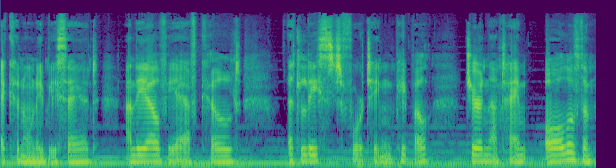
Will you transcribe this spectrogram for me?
it can only be said. And the LVF killed at least 14 people during that time, all of them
